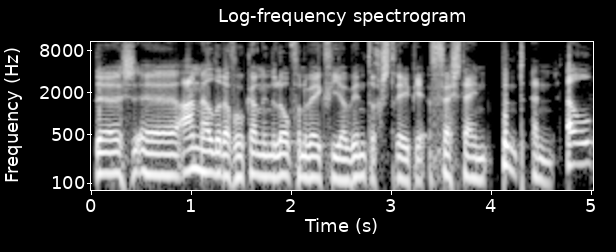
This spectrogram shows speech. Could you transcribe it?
Dus uh, aanmelden daarvoor kan in de loop van de week via winter-festijn.nl.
